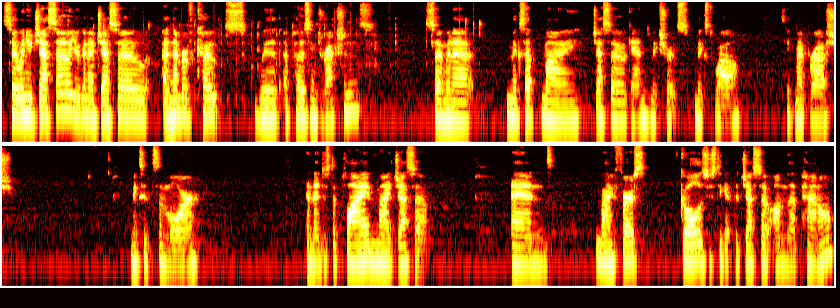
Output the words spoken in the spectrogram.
So when you gesso, you're going to gesso a number of coats with opposing directions. So I'm going to mix up my gesso again to make sure it's mixed well. Take my brush, mix it some more, and then just apply my gesso. And my first goal is just to get the gesso on the panel.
